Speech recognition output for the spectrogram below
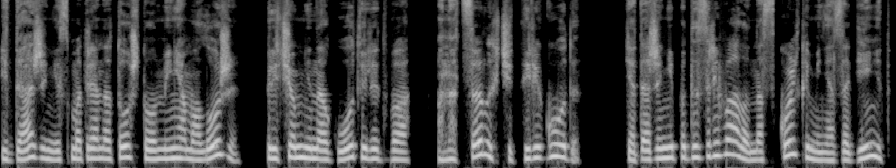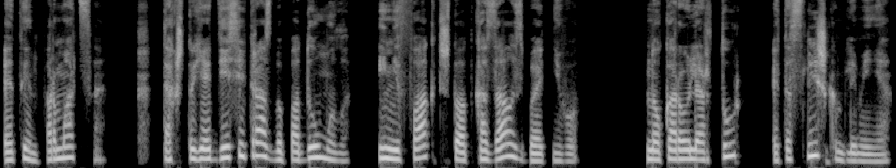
И даже несмотря на то, что он меня моложе, причем не на год или два, а на целых четыре года, я даже не подозревала, насколько меня заденет эта информация. Так что я десять раз бы подумала, и не факт, что отказалась бы от него. Но король Артур — это слишком для меня.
